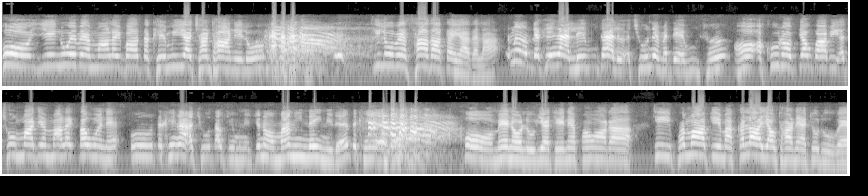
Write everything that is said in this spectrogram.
ဟိုရင်နွေးပဲမားလိုက်ပါသခင်မီးရချမ်းထားနေလို့ဒီလိုပဲစားသာတက်ရသလားအဲ့တော့တခင်ကလေဘူးထားလို့အချိုးနဲ့မတည့်ဘူးဆိုဟောအခုတော့ပျောက်ပါပြီအချုံမှားခြင်းမှားလိုက်တော့ဝင်တယ်ဟိုတခင်ကအချိုးတောက်ခြင်းမနေကျွန်တော်မနီနေနေတယ်တခင်ရဲ့ဟောမင်းတို့လူပြက်သေးနဲ့ဖောင်းရတာ ဒီဖမပြေမှာခလာရောက်ထားတဲ့အတူတူပဲ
